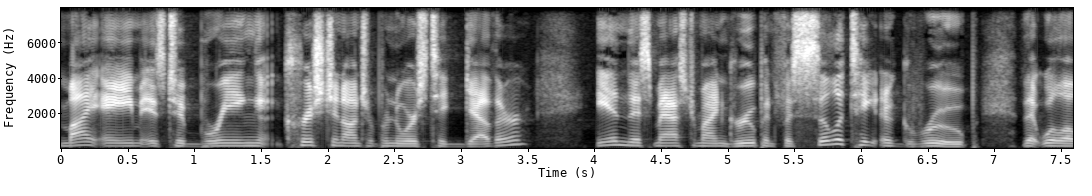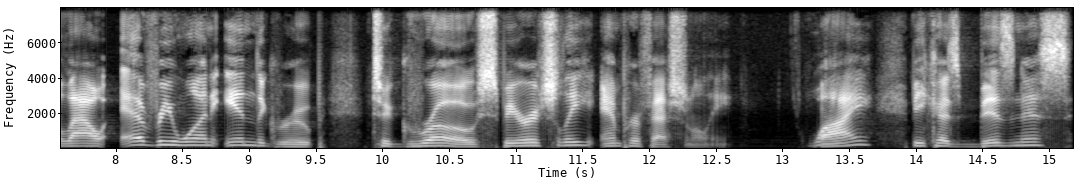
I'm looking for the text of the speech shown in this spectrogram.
My aim is to bring Christian entrepreneurs together in this mastermind group and facilitate a group that will allow everyone in the group to grow spiritually and professionally. Why? Because business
